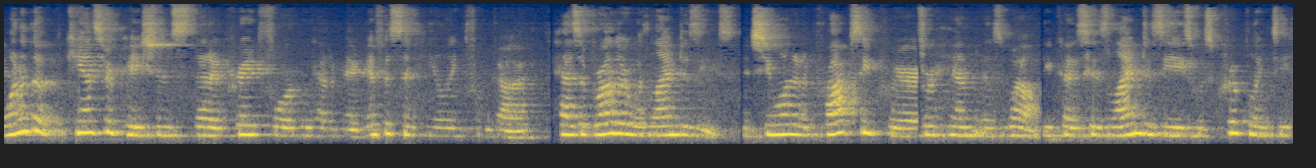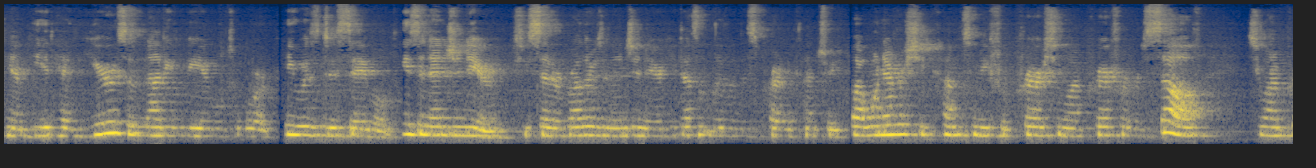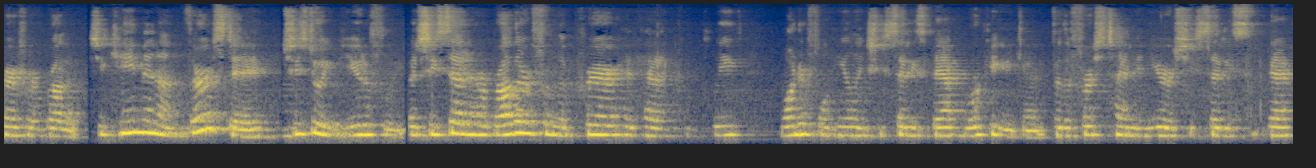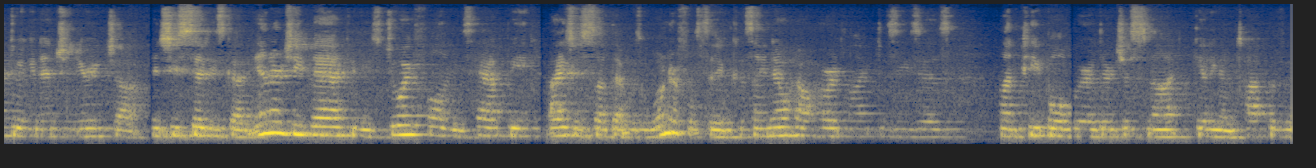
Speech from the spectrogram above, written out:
One of the cancer patients that I prayed for who had a magnificent healing from God has a brother with Lyme disease, and she wanted a proxy prayer for him as well because his Lyme disease was crippling to him. He had had years of not even being able to work. He was disabled. He's an engineer. She said her brother's an engineer. He doesn't live in this part of the country. But whenever she'd come to me for prayer, she wanted prayer for herself she wanted prayer for her brother. She came in on Thursday. She's doing beautifully. But she said her brother from the prayer had had a complete, wonderful healing. She said he's back working again. For the first time in years, she said he's back doing an engineering job. And she said he's got energy back and he's joyful and he's happy. I just thought that was a wonderful thing because I know how hard Lyme disease is on people where they're just not getting on top of it.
